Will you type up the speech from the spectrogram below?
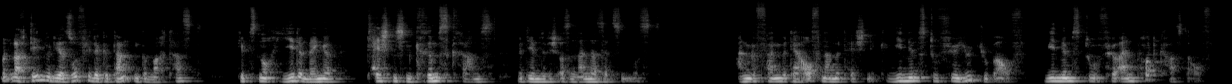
Und nachdem du dir so viele Gedanken gemacht hast, gibt es noch jede Menge technischen Krimskrams, mit dem du dich auseinandersetzen musst. Angefangen mit der Aufnahmetechnik. Wie nimmst du für YouTube auf? Wie nimmst du für einen Podcast auf?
